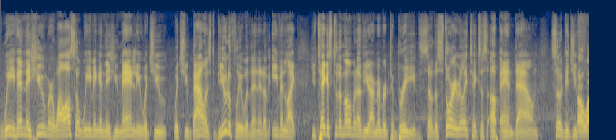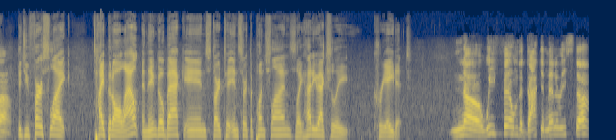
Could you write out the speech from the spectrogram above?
weave in the humor while also weaving in the humanity which you which you balanced beautifully within it of even like you take us to the moment of you I remember to breathe. So the story really takes us up and down. So did you Oh wow. Did you first like type it all out and then go back and start to insert the punchlines? Like how do you actually create it? No, we filmed the documentary stuff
